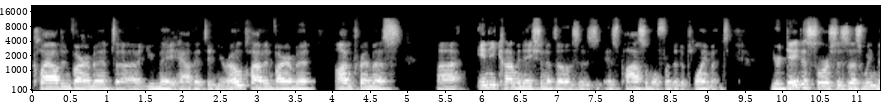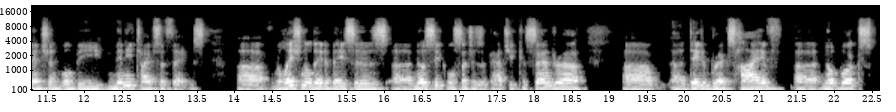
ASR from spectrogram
cloud environment. Uh, you may have it in your own cloud environment on premise. Uh, any combination of those is, is possible for the deployment. Your data sources, as we mentioned, will be many types of things. Uh, relational databases, uh, NoSQL such as Apache Cassandra, uh, uh Databricks Hive uh, notebooks,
